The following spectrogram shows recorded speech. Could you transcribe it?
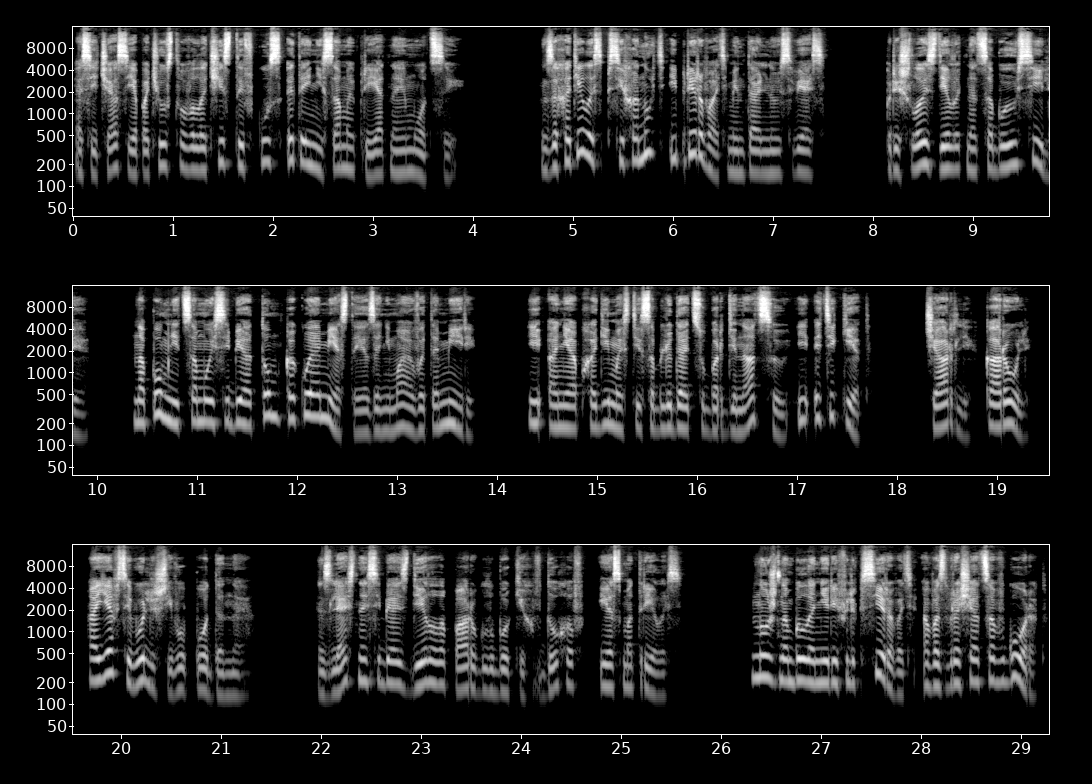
А сейчас я почувствовала чистый вкус этой не самой приятной эмоции. Захотелось психануть и прервать ментальную связь. Пришлось сделать над собой усилие, напомнить самой себе о том, какое место я занимаю в этом мире, и о необходимости соблюдать субординацию и этикет. Чарли — король, а я всего лишь его подданная. Злясь на себя, сделала пару глубоких вдохов и осмотрелась. Нужно было не рефлексировать, а возвращаться в город.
